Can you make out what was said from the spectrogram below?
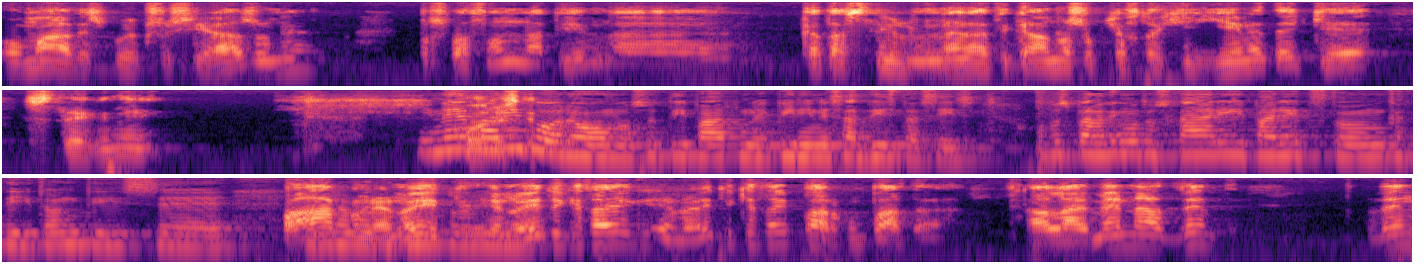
ομάδες που εξουσιάζουν προσπαθούν να την ε, καταστήλουν, να την κάνουν όσο πιο φτωχή γίνεται και στεγνή είναι παρήγορο όμως ότι υπάρχουν πυρήνες αντίστασης. Όπως παραδείγματος χάρη η παρέτηση των καθηγητών της. Ε, υπάρχουν, εννοείται, εννοείται, και θα, εννοείται και θα υπάρχουν πάντα. Αλλά εμένα δεν, δεν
